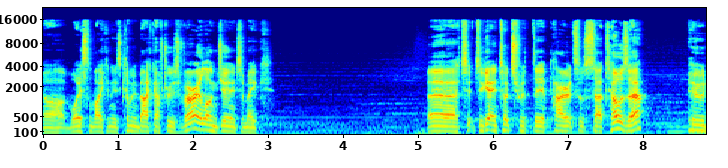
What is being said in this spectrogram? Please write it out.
Uh, Wasteland Viking is coming back after his very long journey to make... Uh, to, to get in touch with the pirates of Sartosa, who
